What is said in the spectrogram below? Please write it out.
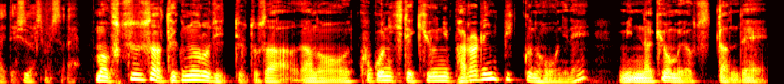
えて取材しましたね。まあ普通さテクノロジーっていうとさあのここに来て急にパラリンピックの方にねみんな興味が移ったんで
